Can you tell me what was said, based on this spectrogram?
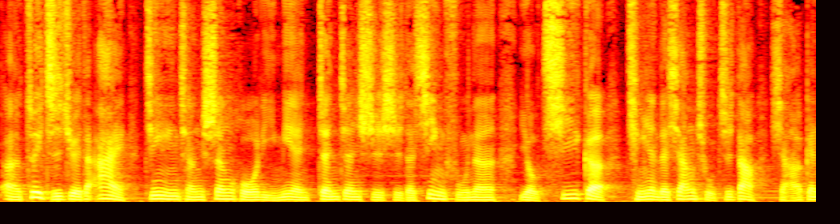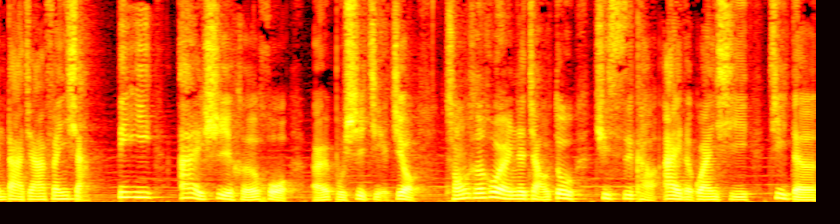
呃最直觉的爱经营成生活里面真真实实的幸福呢？有七个情人的相处之道，想要跟大家分享。第一。爱是合伙，而不是解救。从合伙人的角度去思考爱的关系，记得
